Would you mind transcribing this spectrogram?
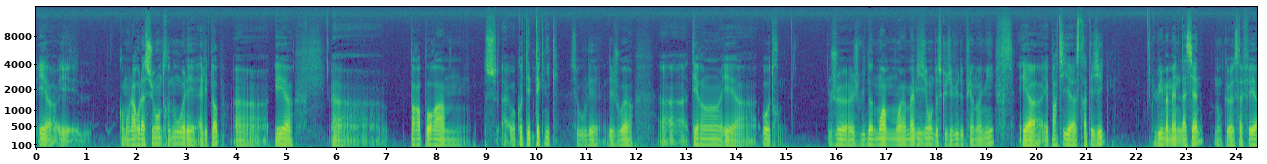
et, et comment la relation entre nous, elle est, elle est top. Et par rapport à- au côté technique, si vous voulez, des joueurs, euh, terrain et euh, autres, je, je lui donne moi, moi, ma vision de ce que j'ai vu depuis un an et demi et, euh, partie euh, stratégique. Lui m'amène la sienne, donc euh, ça fait euh,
